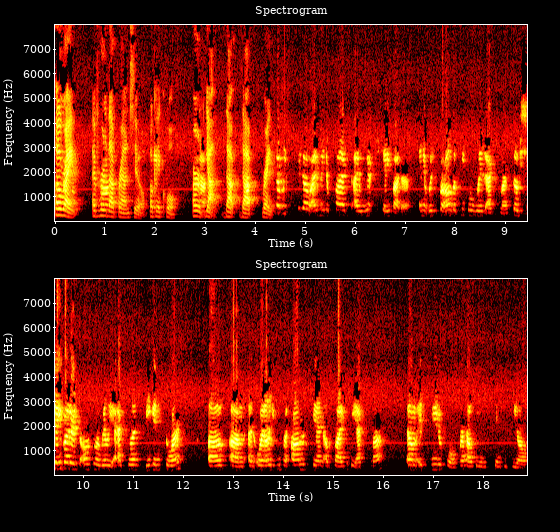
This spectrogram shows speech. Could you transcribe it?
Oh, right. I've heard of that brand too. Okay, cool. Or yeah, that that right. Several weeks ago, I made a product, I whipped shea butter, and it was for all the people with eczema. So shea butter is also a really excellent vegan source of um, an oil you can put on the skin, apply to the eczema. Um, it's beautiful for helping the skin to heal.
